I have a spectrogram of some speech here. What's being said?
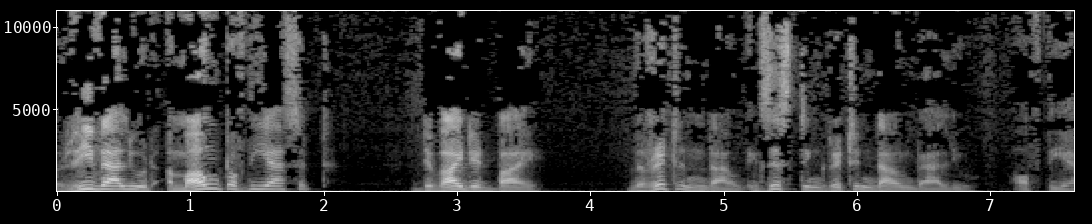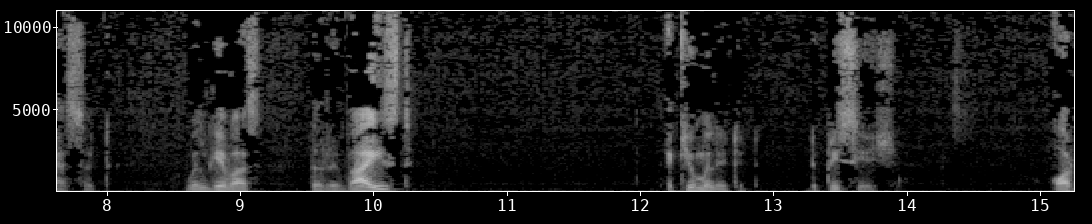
revalued amount of the asset divided by the written down existing written down value of the asset will give us the revised acted depreciation اور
